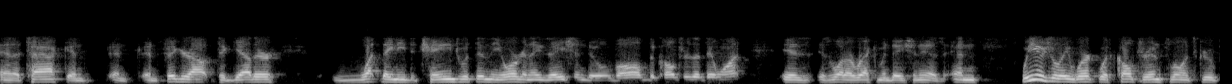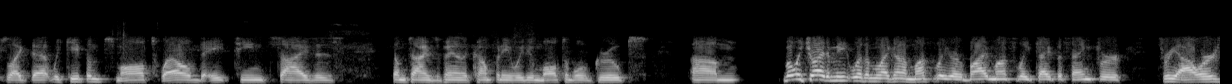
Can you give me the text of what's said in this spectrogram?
and attack and and and figure out together what they need to change within the organization to evolve the culture that they want is is what our recommendation is. And we usually work with culture influence groups like that. We keep them small, 12 to 18 sizes. Sometimes, depending on the company, we do multiple groups. Um, but we try to meet with them like on a monthly or bi-monthly type of thing for three hours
